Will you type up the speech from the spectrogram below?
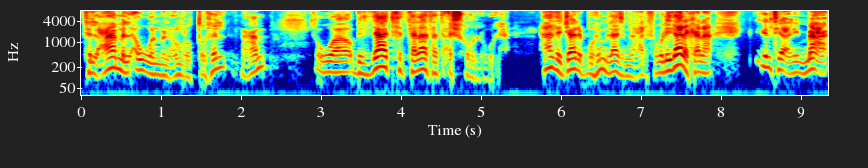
في العام الأول من عمر الطفل نعم وبالذات في الثلاثة أشهر الأولى. هذا جانب مهم لازم نعرفه. ولذلك أنا قلت يعني مع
